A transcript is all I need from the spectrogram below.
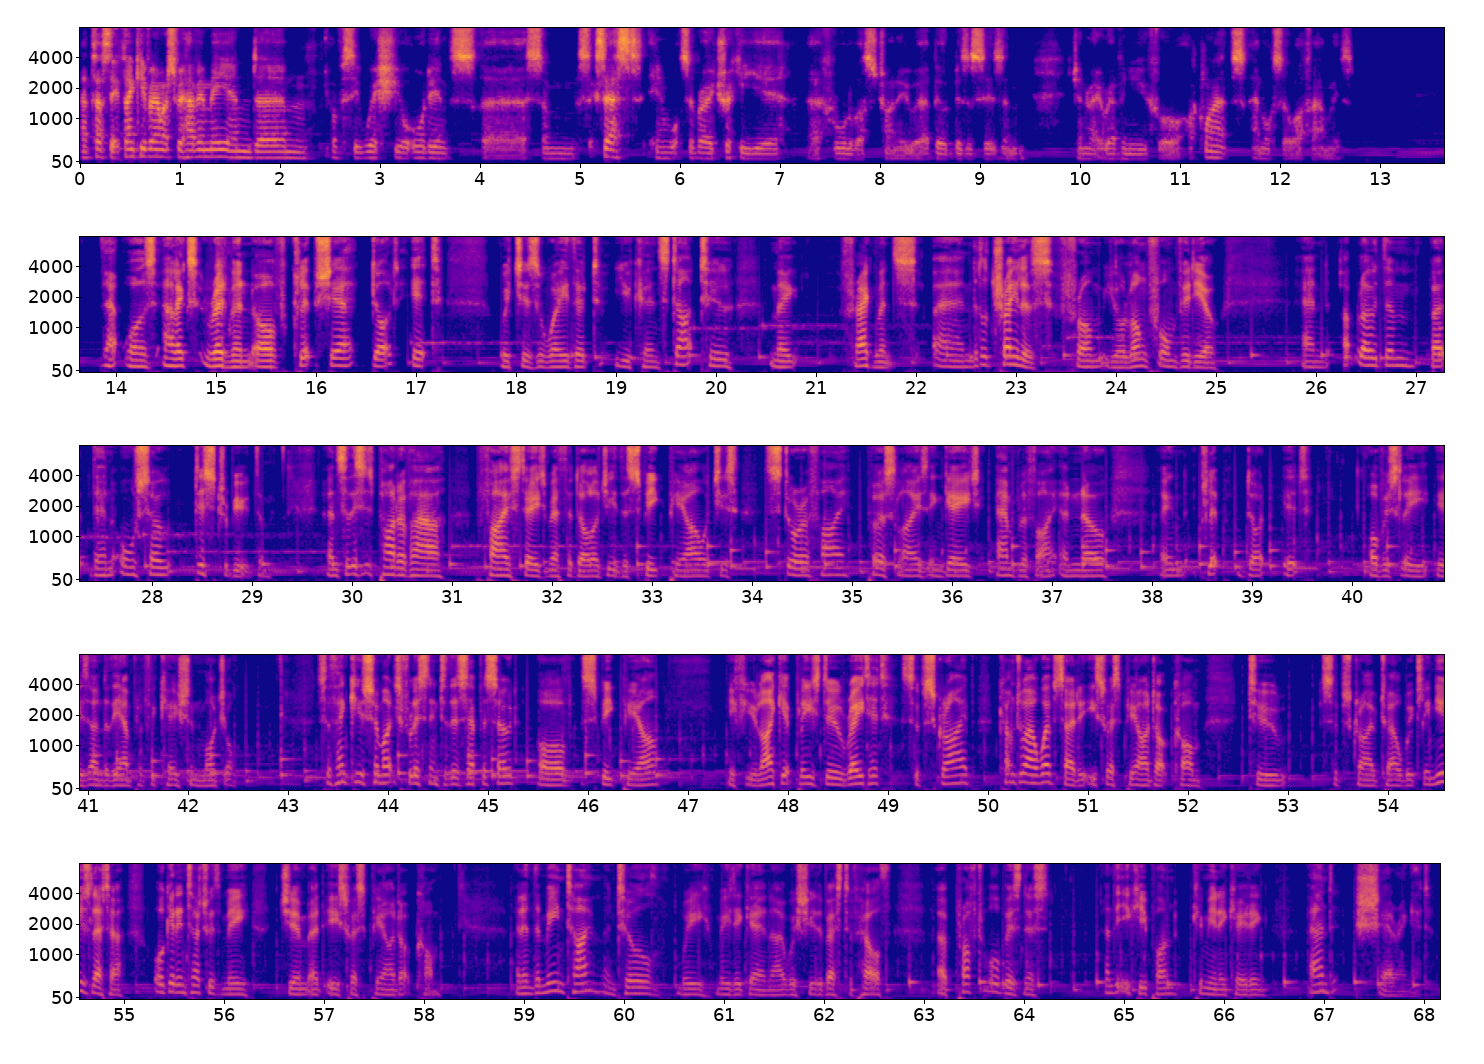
Fantastic. Thank you very much for having me, and um, obviously wish your audience uh, some success in what's a very tricky year uh, for all of us trying to uh, build businesses and generate revenue for our clients and also our families. That was Alex Redman of Clipshare.it, which is a way that you can start to make fragments and little trailers from your long form video and upload them, but then also distribute them. And so this is part of our five stage methodology, the Speak PR, which is storify, personalize, engage, amplify, and know. And clip.it obviously is under the amplification module. So thank you so much for listening to this episode of Speak PR. If you like it, please do rate it, subscribe, come to our website at eastwestpr.com to subscribe to our weekly newsletter or get in touch with me, jim at eastwestpr.com. And in the meantime, until we meet again, I wish you the best of health, a profitable business, and that you keep on communicating and sharing it.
